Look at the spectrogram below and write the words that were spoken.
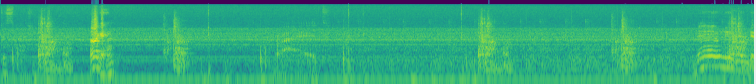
just smash. Okay. Right. No, no, no, no.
